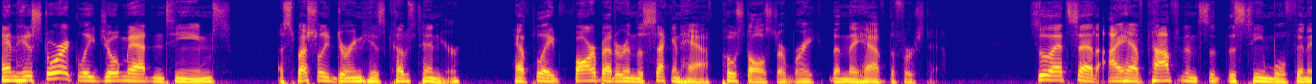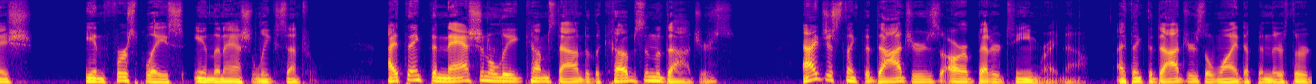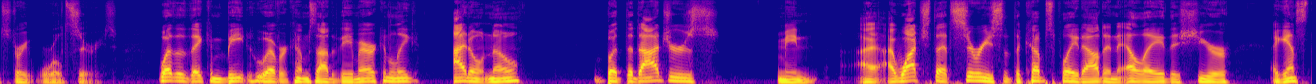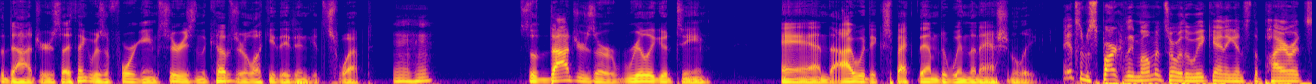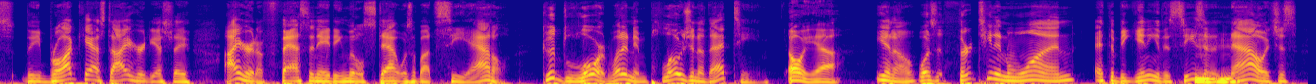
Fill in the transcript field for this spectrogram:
And historically, Joe Maddon teams, especially during his Cubs tenure, have played far better in the second half post All Star break than they have the first half. So, that said, I have confidence that this team will finish in first place in the National League Central. I think the National League comes down to the Cubs and the Dodgers. I just think the Dodgers are a better team right now. I think the Dodgers will wind up in their third straight World Series. Whether they can beat whoever comes out of the American League, I don't know. But the Dodgers, I mean, I, I watched that series that the Cubs played out in LA this year against the Dodgers. I think it was a four game series, and the Cubs are lucky they didn't get swept. Mm-hmm. So the Dodgers are a really good team, and I would expect them to win the National League. They had some sparkly moments over the weekend against the Pirates. The broadcast I heard yesterday, I heard a fascinating little stat was about Seattle. good lord, what an implosion of that team. Oh yeah. You know, was it 13 and 1 at the beginning of the season and now it's just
